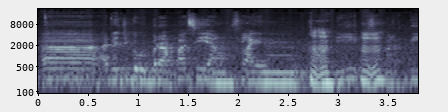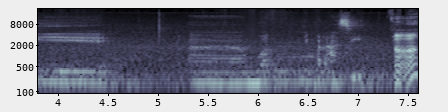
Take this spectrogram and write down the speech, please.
uh, ada juga beberapa sih yang selain uh -huh. tadi uh -huh. seperti uh, buat menyimpan asi uh -huh.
